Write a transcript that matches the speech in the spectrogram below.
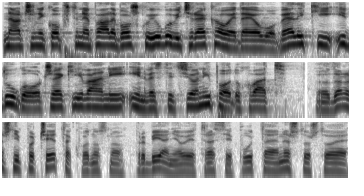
Načelnik opštine Pale Boško Jugović rekao je da je ovo veliki i dugo očekivani investicioni poduhvat. Današnji početak, odnosno probijanje ove trase puta je nešto što je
